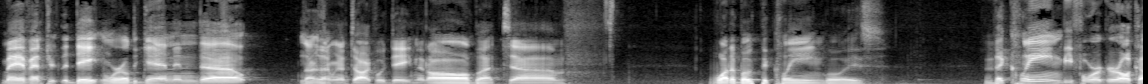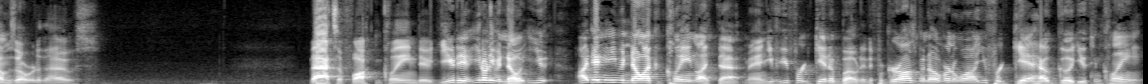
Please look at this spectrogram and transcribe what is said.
may have entered the dating world again, and uh, not that I'm going to talk about dating at all, but um, what about the clean, boys? The clean before a girl comes over to the house. That's a fucking clean, dude. You didn't. you don't even know you. I didn't even know I could clean like that, man. You, you forget about it. If a girl's been over in a while, you forget how good you can clean.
